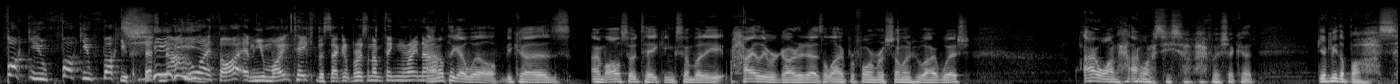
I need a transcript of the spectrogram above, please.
Fuck you! Fuck you! Fuck you! That's not who I thought, and you might take the second person I'm thinking right now. I don't think I will because I'm also taking somebody highly regarded as a live performer, someone who I wish I want. I want to see so. I wish I could. Give me the boss.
